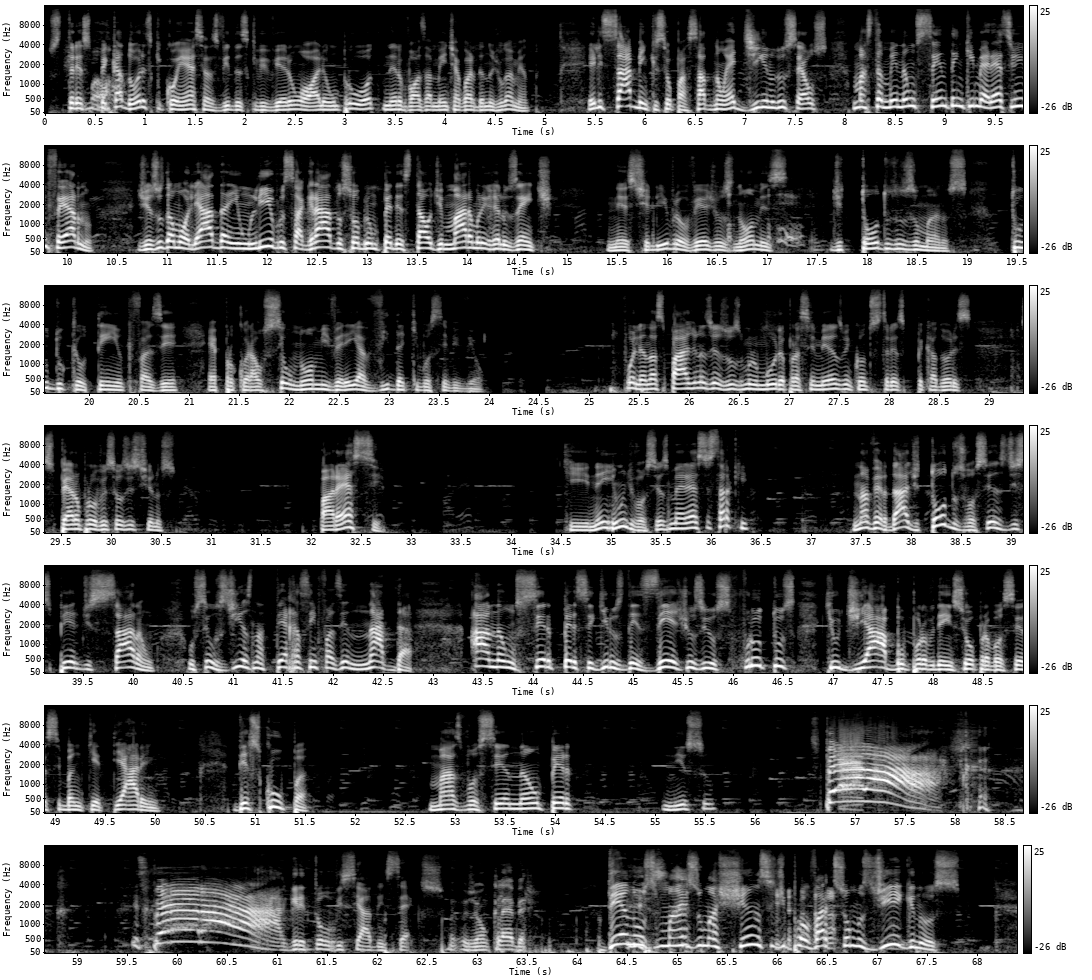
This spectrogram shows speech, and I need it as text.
Os três pecadores que conhecem as vidas que viveram olham um pro outro, nervosamente aguardando o julgamento. Eles sabem que seu passado não é digno dos céus, mas também não sentem que merecem o inferno. Jesus dá uma olhada em um livro sagrado sobre um pedestal de mármore reluzente. Neste livro eu vejo os nomes de todos os humanos. Tudo que eu tenho que fazer é procurar o seu nome e verei a vida que você viveu. Folhando as páginas, Jesus murmura para si mesmo enquanto os três pecadores esperam para ouvir seus destinos. Parece que nenhum de vocês merece estar aqui. Na verdade, todos vocês desperdiçaram os seus dias na terra sem fazer nada, a não ser perseguir os desejos e os frutos que o diabo providenciou para vocês se banquetearem. Desculpa, mas você não per nisso. Espera! Espera! gritou o viciado em sexo. O João Kleber. Dê-nos mais uma chance de provar que somos dignos.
